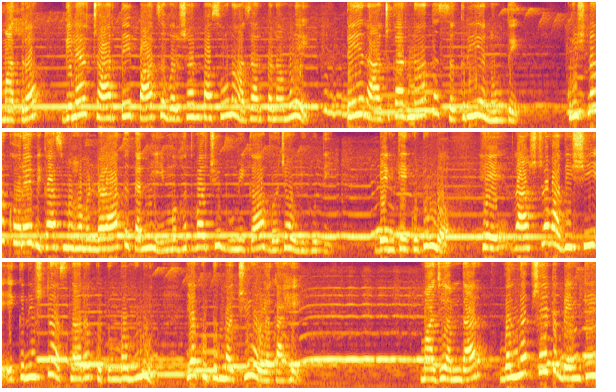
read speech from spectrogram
मात्र गेल्या चार ते पाच वर्षांपासून आजारपणामुळे ते राजकारणात सक्रिय नव्हते. कृष्णा खोरे विकास महामंडळात त्यांनी महत्वाची भूमिका बजावली होती. बेनके कुटुंब हे राष्ट्रवादीशी एकनिष्ठ असणारं कुटुंब म्हणून या कुटुंबाची ओळख आहे. माजी आमदार वल्लभशेठ बेनके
